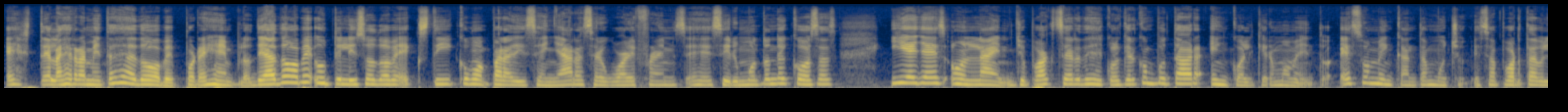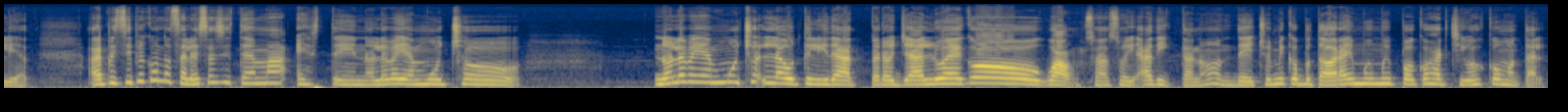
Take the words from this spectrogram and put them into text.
Este, las herramientas de Adobe, por ejemplo. De Adobe utilizo Adobe XD como para diseñar, hacer wireframes, es decir, un montón de cosas. Y ella es online. Yo puedo acceder desde cualquier computadora en cualquier momento. Eso me encanta mucho, esa portabilidad. Al principio cuando salió ese sistema, este, no le veía mucho no le veía mucho la utilidad, pero ya luego, wow, o sea, soy adicta, ¿no? De hecho, en mi computadora hay muy, muy pocos archivos como tal.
